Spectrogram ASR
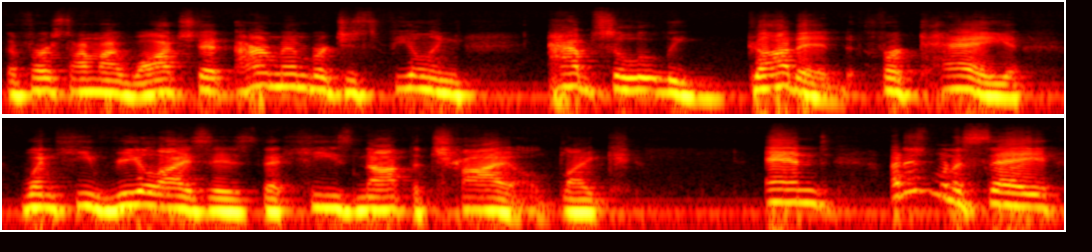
the first time I watched it. I remember just feeling absolutely gutted for Kay when he realizes that he's not the child. Like, and I just want to say,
